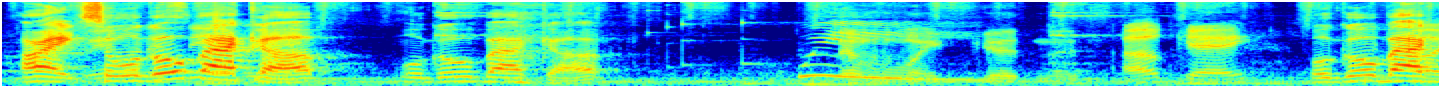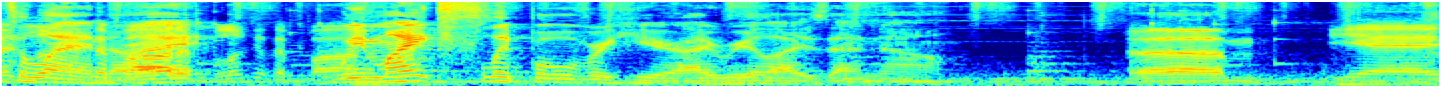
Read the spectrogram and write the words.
All right, We so we'll go back everything. up. We'll go back up. Oh my goodness. Okay. We'll go back Oh, to look at land, the all right? look at the We might flip over here. I realize that now. Um, Yeah.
